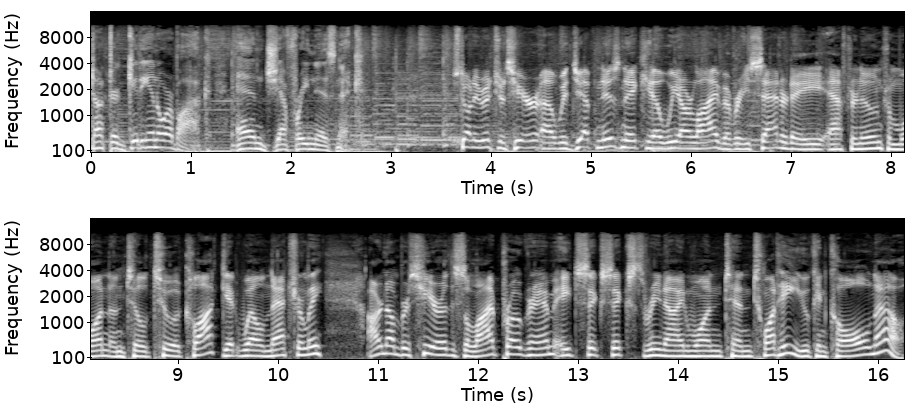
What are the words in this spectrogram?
Dr. Gideon Orbach, and Jeffrey Nisnik. Stoney Richards here uh, with Jeff Nisnik. Uh, we are live every Saturday afternoon from 1 until 2 o'clock. Get well naturally. Our numbers here this is a live program, 866 391 1020. You can call now.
